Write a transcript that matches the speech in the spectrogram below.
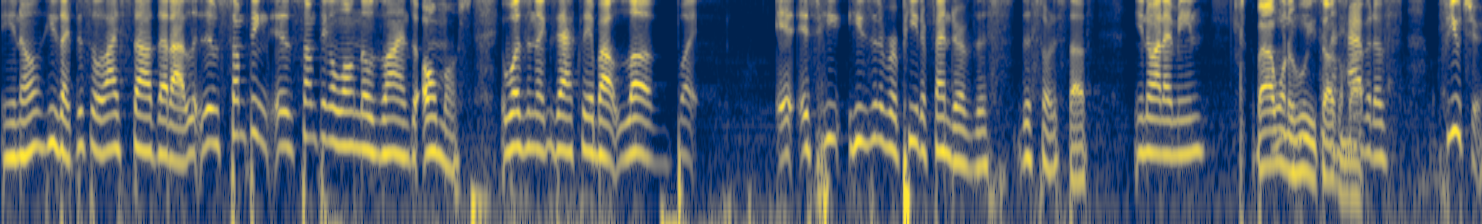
You know, he's like, this is a lifestyle that I. It was something. Is something along those lines. Almost. It wasn't exactly about love, but it, it's he. He's a repeat offender of this this sort of stuff. You know what I mean? But I wonder who he's, talking about. Habit of future.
